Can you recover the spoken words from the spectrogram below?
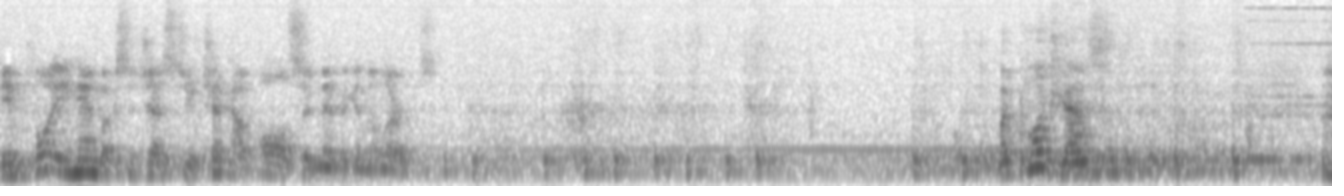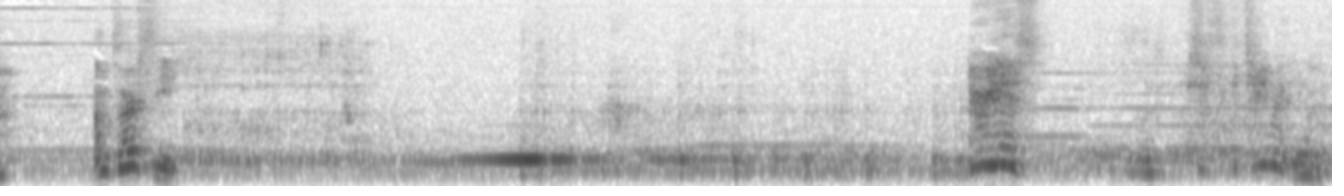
The employee handbook suggests you check out all significant alerts. My porch, guys. I'm thirsty. There it is. It's the containment unit.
